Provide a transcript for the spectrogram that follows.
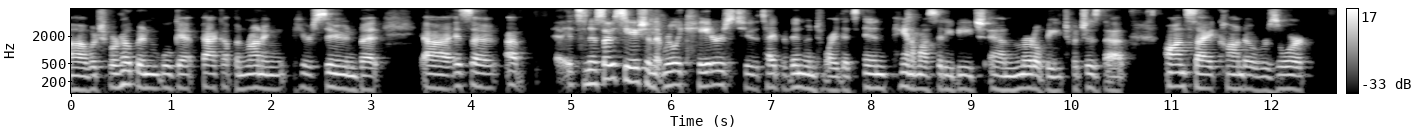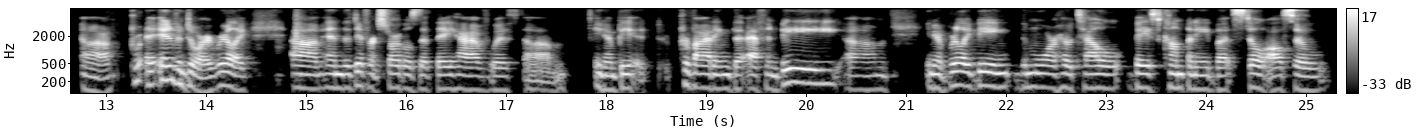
uh, which we're hoping will get back up and running here soon. But uh, it's a, a, it's an association that really caters to the type of inventory that's in Panama City Beach and Myrtle Beach, which is that on-site condo resort uh, inventory, really, um, and the different struggles that they have with um, you know, be providing the F and B, um, you know, really being the more hotel based company, but still also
